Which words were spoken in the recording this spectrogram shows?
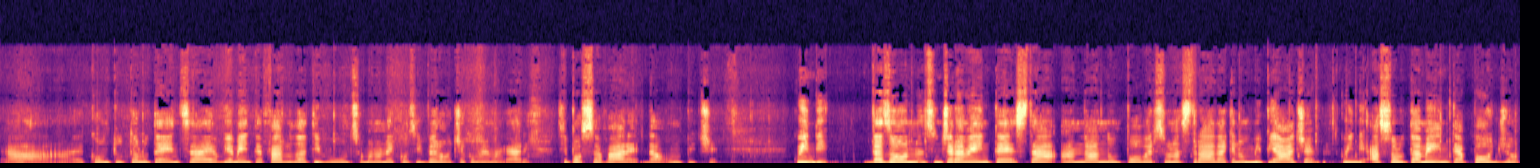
uh, con tutta l'utenza e ovviamente farlo da tv insomma non è così veloce come magari si possa fare da un pc quindi Dazon sinceramente sta andando un po' verso una strada che non mi piace, quindi assolutamente appoggio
